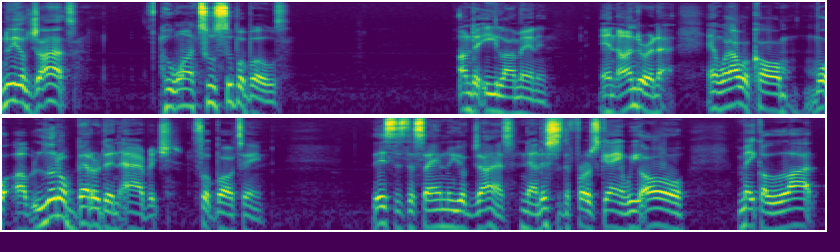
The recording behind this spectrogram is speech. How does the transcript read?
New York Giants who won two Super Bowls under Eli Manning and under an and what I would call more a little better than average football team. This is the same New York Giants. Now this is the first game. We all make a lot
